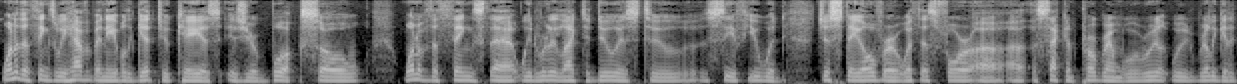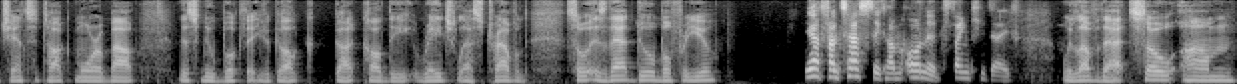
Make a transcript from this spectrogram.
one of the things we haven't been able to get to, Kay, is is your book. So one of the things that we'd really like to do is to see if you would just stay over with us for a, a second program where we really, we really get a chance to talk more about this new book that you've got, got called The Rage Less Traveled. So is that doable for you? Yeah, fantastic. I'm honored. Thank you, Dave. We love that. So, um,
